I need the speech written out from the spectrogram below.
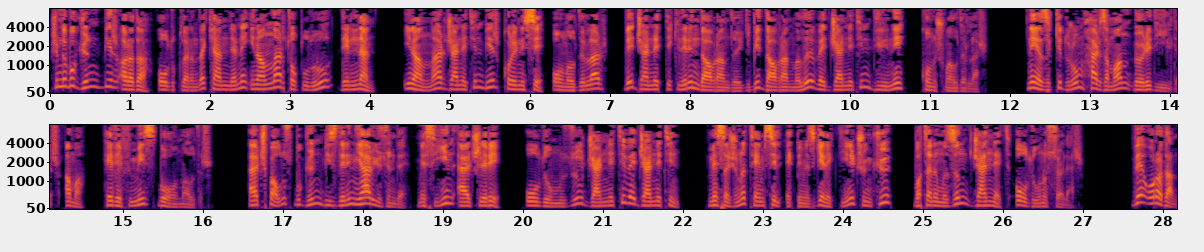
Şimdi bugün bir arada olduklarında kendilerine inanlar topluluğu denilen inanlar cennetin bir kolonisi olmalıdırlar ve cennettekilerin davrandığı gibi davranmalı ve cennetin dilini konuşmalıdırlar. Ne yazık ki durum her zaman böyle değildir ama hedefimiz bu olmalıdır. Elçi Paulus bugün bizlerin yeryüzünde Mesih'in elçileri olduğumuzu cenneti ve cennetin mesajını temsil etmemiz gerektiğini çünkü vatanımızın cennet olduğunu söyler. Ve oradan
